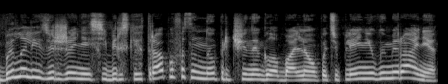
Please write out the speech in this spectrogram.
Было ли извержение сибирских трапов основной причиной глобального потепления и вымирания?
